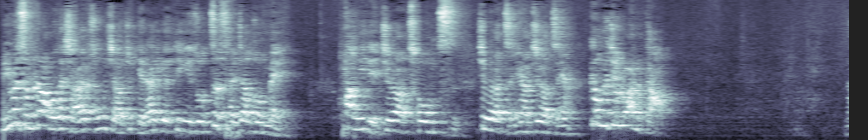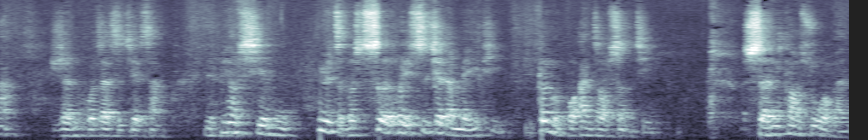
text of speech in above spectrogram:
你为什么让我的小孩从小就给他一个定义，说这才叫做美？胖一点就要抽脂，就要怎样就要怎样，根本就乱搞。”那人活在世界上。你不要羡慕，因为整个社会世界的媒体根本不按照圣经。神告诉我们，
